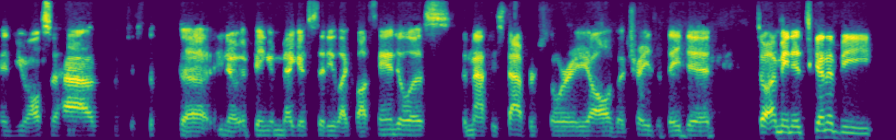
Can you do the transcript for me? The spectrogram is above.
and you also have just the, the you know it being a mega city like Los Angeles, the Matthew Stafford story, all the trades that they did. So I mean, it's going to be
